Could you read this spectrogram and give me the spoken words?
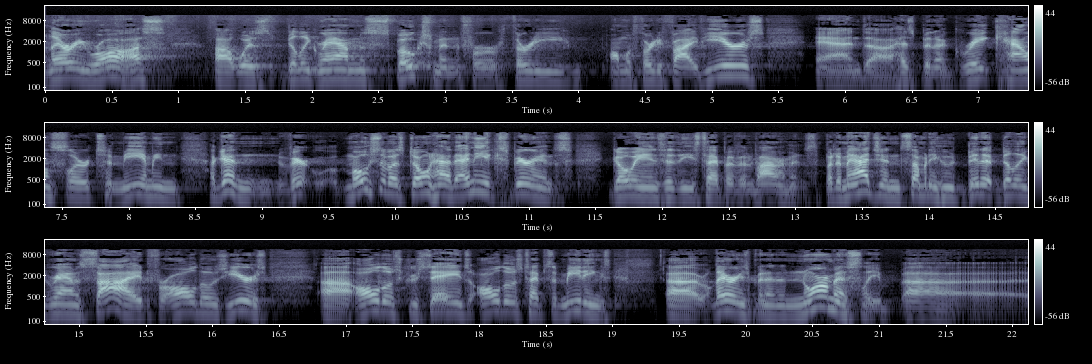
Larry Ross uh, was Billy Graham's spokesman for 30, almost 35 years and uh, has been a great counselor to me. I mean, again, very, most of us don't have any experience going into these type of environments. But imagine somebody who'd been at Billy Graham's side for all those years, uh, all those crusades, all those types of meetings. Uh, Larry's been an enormously uh,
